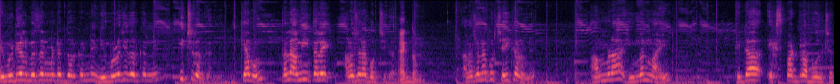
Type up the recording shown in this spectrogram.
রেমিডিয়াল মেজারমেন্টের দরকার নেই নিউমোলজি দরকার নেই কিচ্ছু দরকার নেই। কেমন? তাহলে আমি তাহলে আলোচনা করছি একদম। আলোচনা করছি এই কারণে আমরা হিউম্যান মাইন্ড এটা এক্সপার্টরা বলছেন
